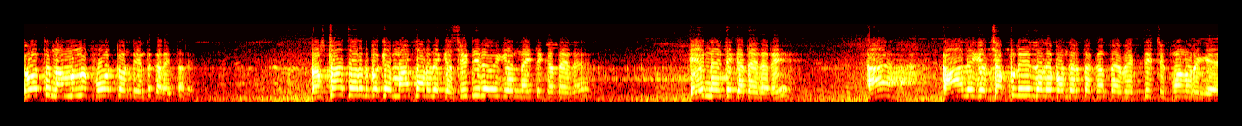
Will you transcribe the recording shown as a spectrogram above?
ಇವತ್ತು ನಮ್ಮನ್ನು ಫೋರ್ ಟ್ವೆಂಟಿ ಅಂತ ಕರೀತಾರೆ. ಭ್ರಷ್ಟಾಚಾರದ ಬಗ್ಗೆ ಮಾತಾಡೋದಕ್ಕೆ ಸಿಟಿ ರವಿಗೆ ಏನ್ ನೈತಿಕತೆ ಇದೆ? ಏನ್ ನೈತಿಕತೆ ಇದೆ ರೀ? ಆ? ಕಾಲಿಗೆ ಚಪ್ಪಲಿ ಇಲ್ಲದೆ ಬಂದಿರತಕ್ಕಂತ ವ್ಯಕ್ತಿ ಚಿಕ್ಕಮಗಳೂರಿಗೆ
